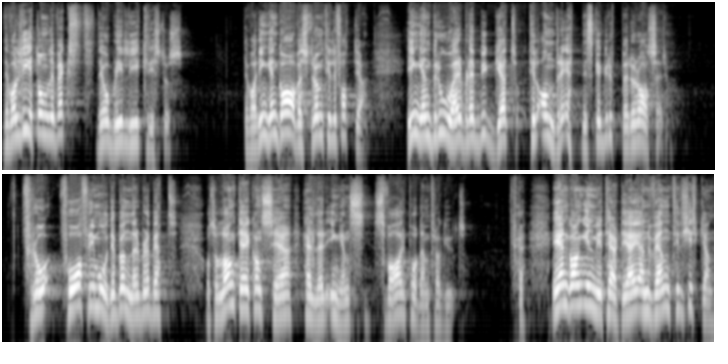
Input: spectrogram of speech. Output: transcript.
Det var lite åndelig vekst, det å bli lik Kristus. Det var ingen gavestrøm til de fattige. Ingen broer ble bygget til andre etniske grupper og raser. Få frimodige bønner ble bedt, og så langt jeg kan se, heller ingen svar på dem fra Gud. En gang inviterte jeg en venn til kirken.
